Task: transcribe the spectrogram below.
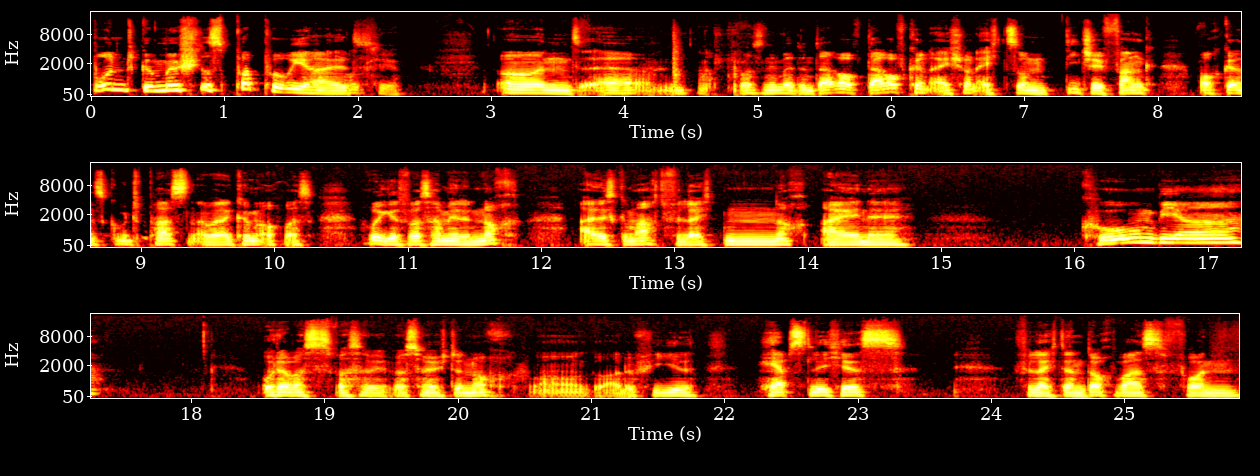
bunt gemischtes Potpourri halt. Okay. Und ähm, was nehmen wir denn darauf? Darauf könnte eigentlich schon echt so ein DJ-Funk auch ganz gut passen, aber dann können wir auch was ruhiges. Was haben wir denn noch alles gemacht? Vielleicht noch eine Cumbia oder was, was, was höre ich denn noch? Oh, gerade viel Herbstliches. Vielleicht dann doch was von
